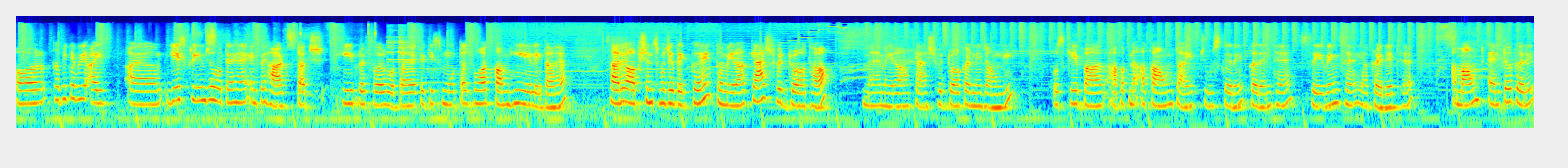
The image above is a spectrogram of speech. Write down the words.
और कभी कभी आई ये स्क्रीन जो होते हैं, इन पे हार्ड टच ही प्रेफर होता है, क्योंकि स्मूथ टच बहुत कम ही ये लेता है। सारे ऑप्शंस मुझे दिख गए तो मेरा कैश विदड्रॉ था। मैं मेरा कैश विदड्रॉ करने जाऊँगी। उसके बाद आप अपना अकाउंट टाइप चूज़ करें करंट है सेविंग्स है या क्रेडिट है। अमाउंट एंटर करें,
